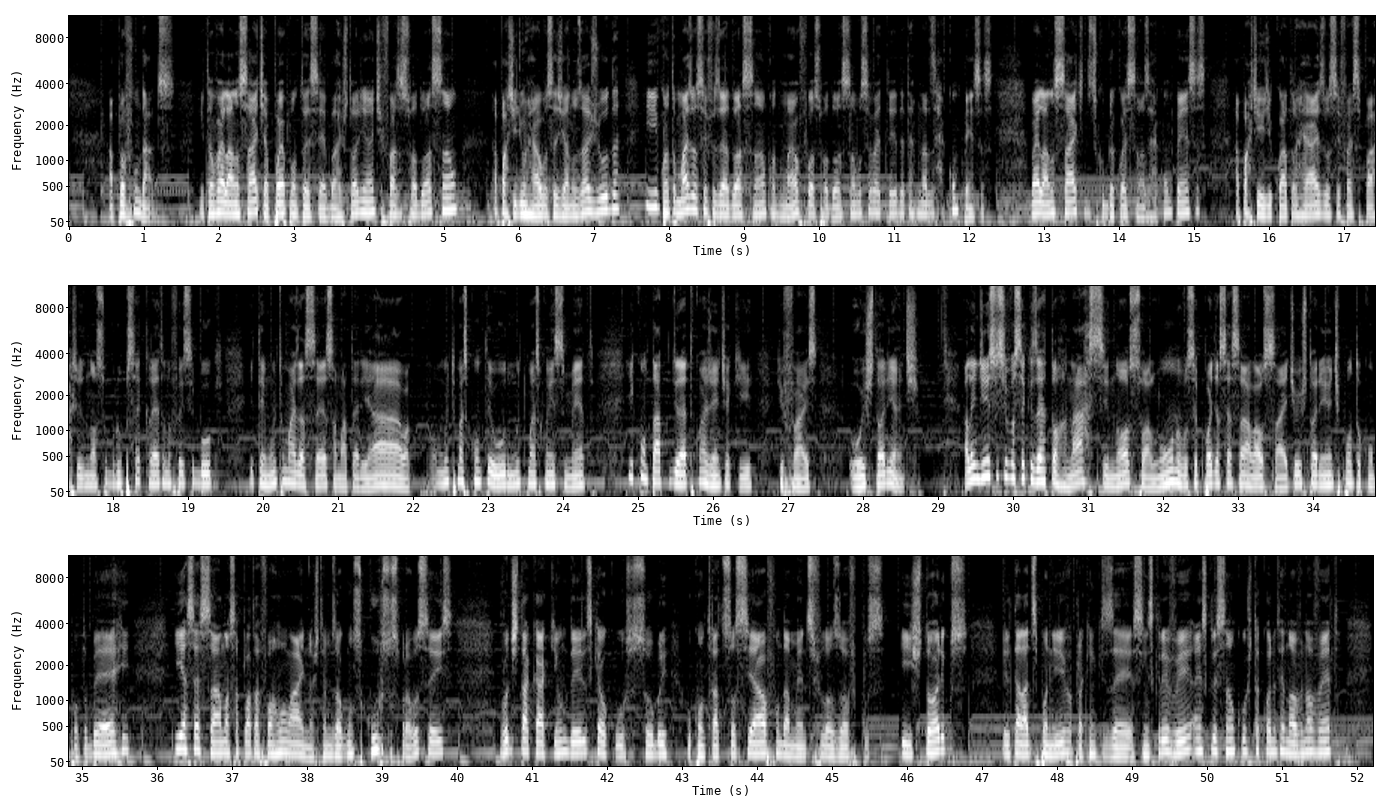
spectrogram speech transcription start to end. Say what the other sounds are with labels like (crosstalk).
aprofundados. Então vai lá no site apoia.se barra historiante e faça sua doação. A partir de um real você já nos ajuda e quanto mais você fizer a doação, quanto maior for a sua doação, você vai ter determinadas recompensas. Vai lá no site, descubra quais são as recompensas. A partir de quatro reais você faz parte do nosso grupo secreto no Facebook e tem muito mais acesso a material, a muito mais conteúdo, muito mais conhecimento e contato direto com a gente aqui que faz o historiante. Além disso, se você quiser tornar-se nosso aluno, você pode acessar lá o site ohistoriante.com.br e acessar a nossa plataforma online. Nós temos alguns cursos para vocês. Vou destacar aqui um deles, que é o curso sobre o contrato social, fundamentos filosóficos e históricos. Ele está lá disponível para quem quiser se inscrever. A inscrição custa R$ 49,90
